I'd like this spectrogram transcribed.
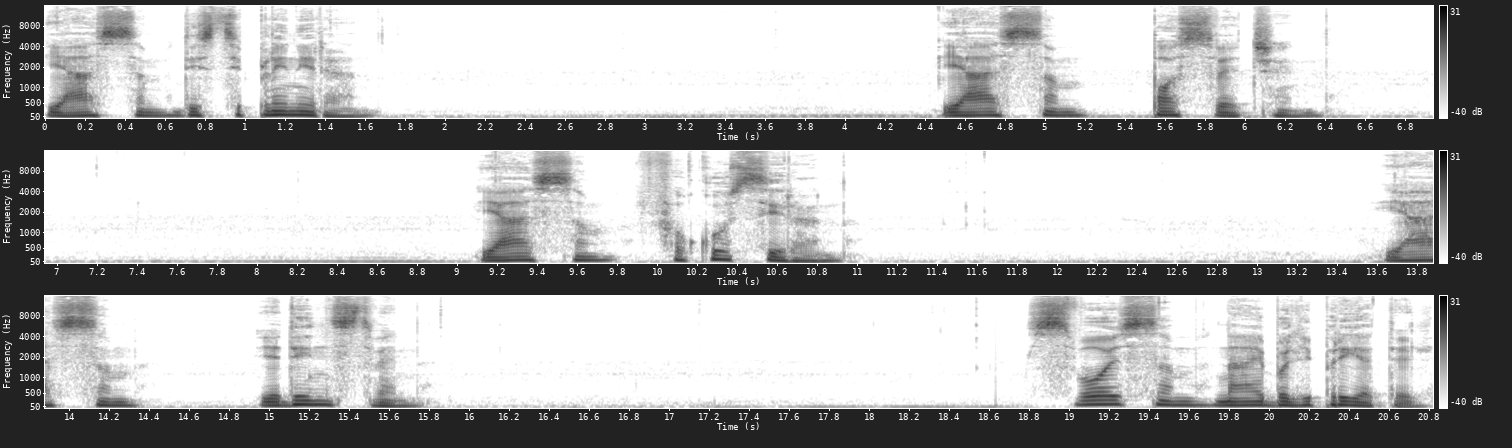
Ja sam discipliniran. Ja sam posvećen. Ja sam fokusiran. Ja sam jedinstven. Svoj sam najbolji prijatelj.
